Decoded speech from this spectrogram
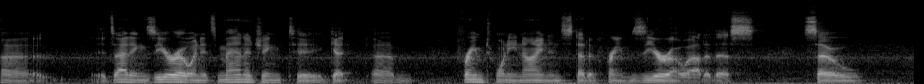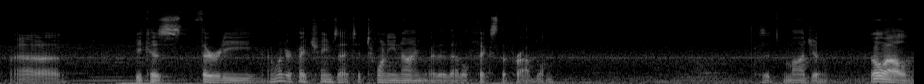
uh, it's adding zero and it's managing to get um, frame 29 instead of frame 0 out of this. So, uh, because 30, I wonder if I change that to 29, whether that'll fix the problem. Because it's modulo. Oh well,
